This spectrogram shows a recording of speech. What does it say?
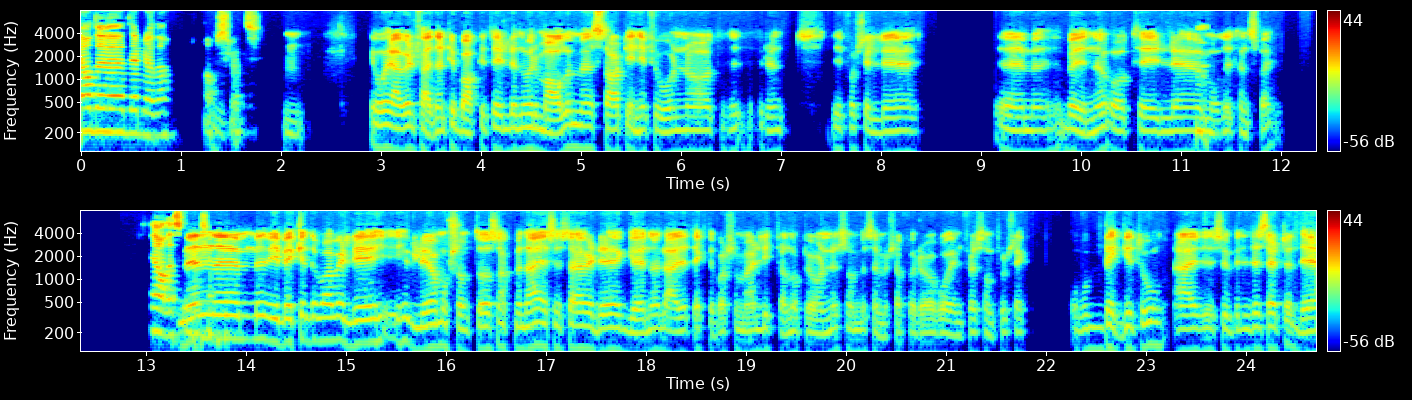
Ja, det, det ble det. Absolutt. Mm. I år er vel Færderen tilbake til det normale, med start inne i fjorden og rundt de forskjellige eh, bøyene og til eh, mm. målet i Tønsberg. Ja, men, eh, men Vibeke, det var veldig hyggelig og morsomt å snakke med deg. Jeg syns det er veldig gøy når det er et ektepar som er litt oppe i årene, som bestemmer seg for å gå inn for et sånt prosjekt. Og hvor begge to er superinteresserte. Det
